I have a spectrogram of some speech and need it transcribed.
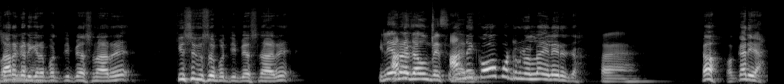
சரக்கு அடிக்கிற பற்றி பேசினாரு கிசு கிசை பற்றி பேசினாரு. இளையராஜாவும் பேசுறாரு. அன்னைக்கு கோவப்பட்டுருக்கணும்ல இளையராஜா. ஆ. உக்காரியா.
